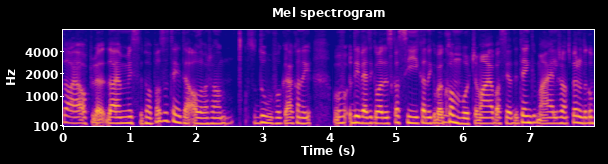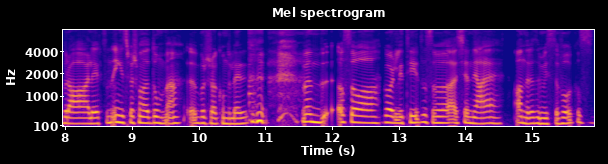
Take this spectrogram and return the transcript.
Da jeg, opplevde, da jeg mistet pappa, så tenkte jeg alle var sånn Så dumme folk er. De, de vet ikke hva de skal si. Kan de ikke bare komme bort til meg og bare si at de tenker meg? Eller sånn, spørre om det går bra, eller sånn. Ingen spørsmål er dumme, eh, bortsett fra kondolerer. Men, og så går det litt tid, og så kjenner jeg andre som mister folk, og så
